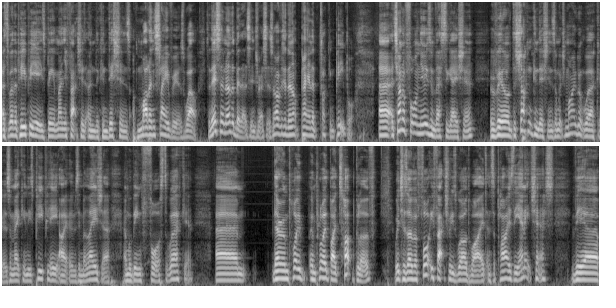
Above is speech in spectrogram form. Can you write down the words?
as to whether PPE is being manufactured under conditions of modern slavery as well. So this is another bit that's interesting. So obviously they're not paying the fucking people. Uh, a Channel 4 news investigation revealed the shocking conditions in which migrant workers are making these PPE items in Malaysia and were being forced to work in. Um, they're employed, employed by Top Glove, which has over 40 factories worldwide and supplies the NHS via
